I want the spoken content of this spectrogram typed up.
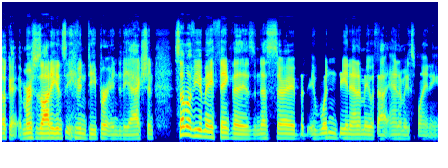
okay immerses audience even deeper into the action some of you may think that it isn't necessary but it wouldn't be an anime without anime explaining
